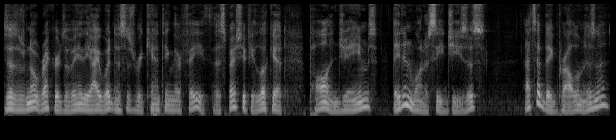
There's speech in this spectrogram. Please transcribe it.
He says there's no records of any of the eyewitnesses recanting their faith, especially if you look at Paul and James. They didn't want to see Jesus. That's a big problem, isn't it?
